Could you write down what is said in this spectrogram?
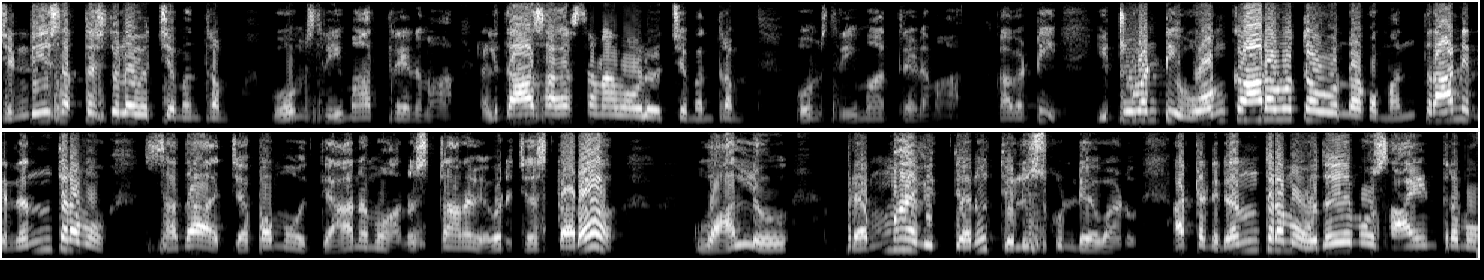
చండీ సప్తశతిలో వచ్చే మంత్రం. ఓం శ్రీమాత్రే నమ. లలితా సహస్రనామంలో వచ్చే మంత్రం. ఓం శ్రీమాత్రే నమ. కాబట్టి ఇటువంటి ఓంకారముతో ఉన్న ఒక మంత్రాన్ని నిరంతరము సదా జపము ధ్యానము అనుష్ఠానం ఎవరు చేస్తారో వాళ్ళు బ్రహ్మ విద్యను తెలుసుకుండేవాడు. అట్లా నిరంతరము ఉదయము సాయంత్రము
